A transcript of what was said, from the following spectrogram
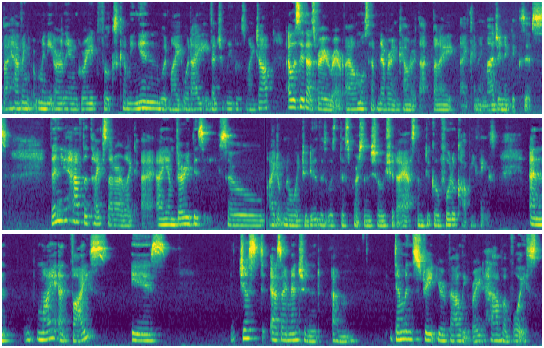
by having many early and grade folks coming in would my would I eventually lose my job? I would say that's very rare. I almost have never encountered that, but I, I can imagine it exists. Then you have the types that are like, I, I am very busy, so I don't know what to do this with this person. So should I ask them to go photocopy things? And my advice is just as I mentioned, um, demonstrate your value right have a voice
